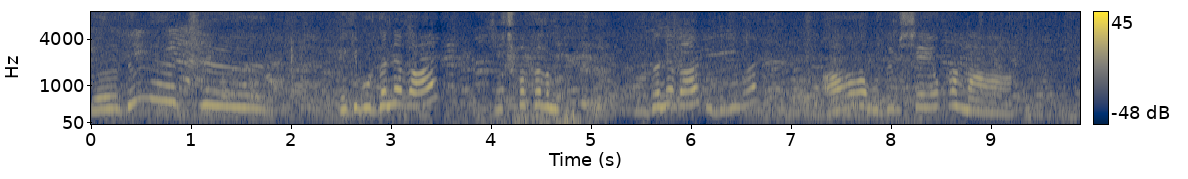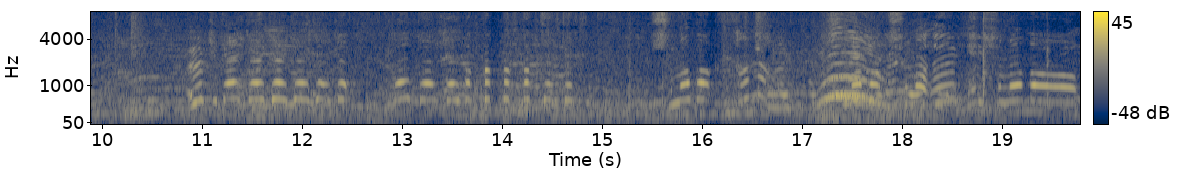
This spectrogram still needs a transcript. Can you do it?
Gördün mü Öykü? Peki burada ne var? Geç bakalım. Burada ne var? Burada ne var? Aa burada bir şey yok ama. Öykü gel gel gel gel gel gel. Gel gel gel bak bak bak bak gel gel. Şuna bak sana. Şuna bak şuna Öykü şuna bak.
